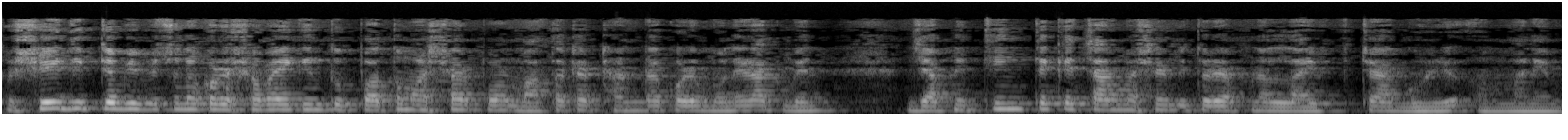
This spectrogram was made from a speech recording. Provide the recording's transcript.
তো সেই দিকটা বিবেচনা করে সবাই কিন্তু প্রথম আসার পর মাথাটা ঠান্ডা করে মনে রাখবেন যে আপনি তিন থেকে চার মাসের ভিতরে আপনার লাইফটা ঘুরিয়ে মানে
